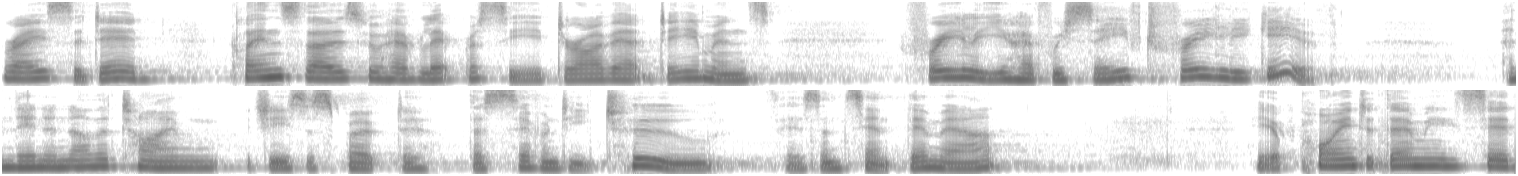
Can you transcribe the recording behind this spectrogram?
raise the dead Cleanse those who have leprosy, drive out demons. Freely you have received, freely give. And then another time, Jesus spoke to the 72, says, and sent them out. He appointed them, he said,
